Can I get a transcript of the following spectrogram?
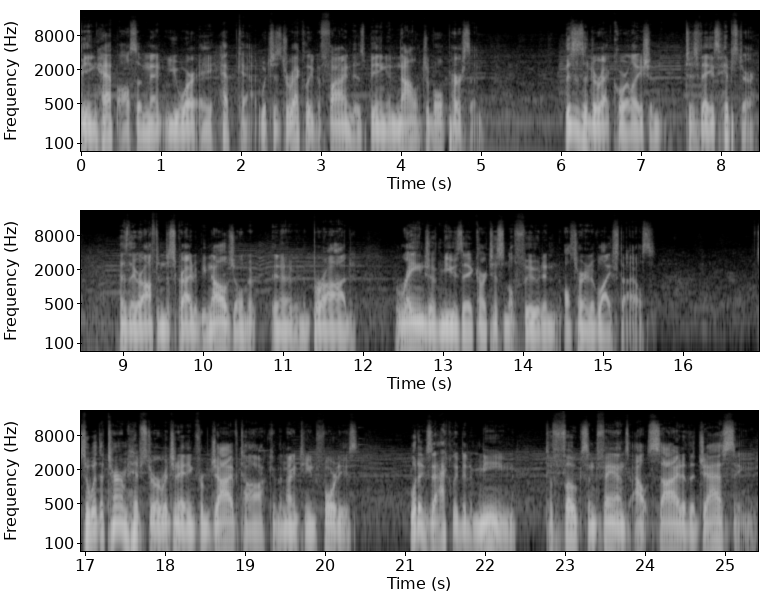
Being hep also meant you were a hepcat, which is directly defined as being a knowledgeable person. This is a direct correlation to today's hipster, as they are often described to be knowledgeable in a, in a, in a broad range of music, artisanal food, and alternative lifestyles. So, with the term hipster originating from jive talk in the 1940s, what exactly did it mean to folks and fans outside of the jazz scene?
